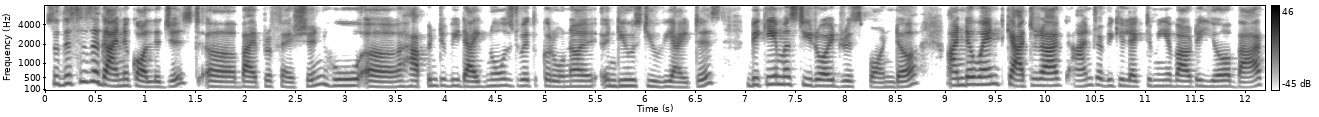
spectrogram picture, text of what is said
So this is a gynecologist uh, by profession who uh, happened to be diagnosed with corona-induced uveitis, became a steroid responder, underwent cataract and trabeculectomy about a year back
